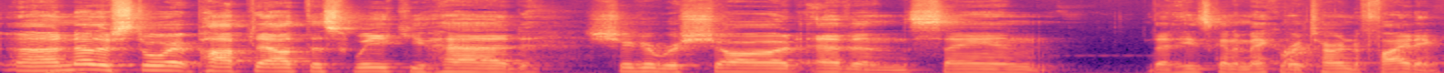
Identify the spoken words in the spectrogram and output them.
Uh, another story that popped out this week you had Sugar Rashad Evans saying that he's going to make a return to fighting.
